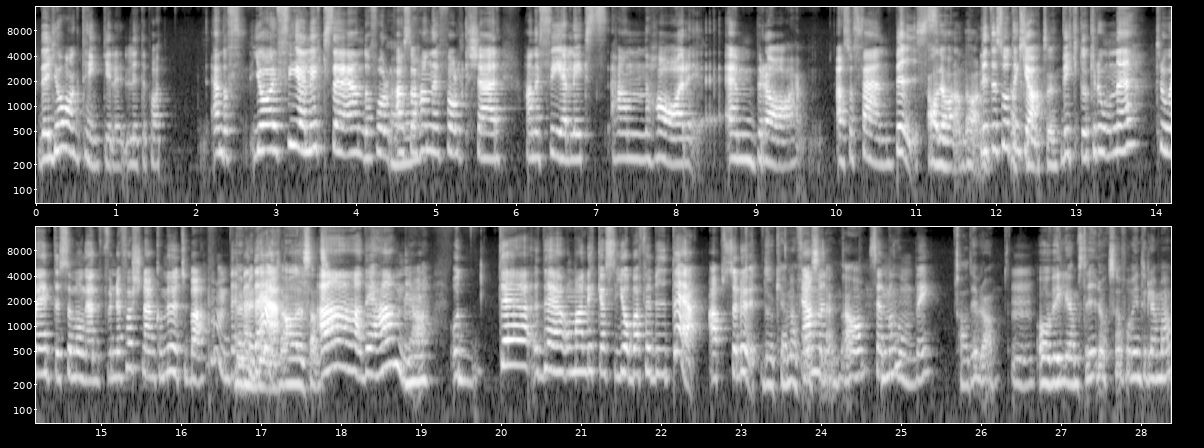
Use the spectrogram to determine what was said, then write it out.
det jag tänker lite på att ändå, jag är Felix, är ändå folk, Ja. alltså han är folkkär, han är Felix, han har en bra alltså fanbase. Ja det har han. Det har han. Lite så tänker jag. Absolut. Viktor Krone tror jag inte så många, för när först när han kom ut så bara hmm, vem, Vem är det? det? Ja det är sant. Ah, det är han Mm. ja. Och det, det, om man lyckas jobba förbi det, absolut. Då kan han få Ja, sig det. Ja. Sen med Hornby. ja det är bra. Mm. Och William Strid också får vi inte glömma.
